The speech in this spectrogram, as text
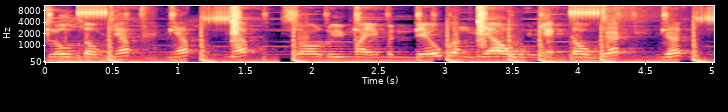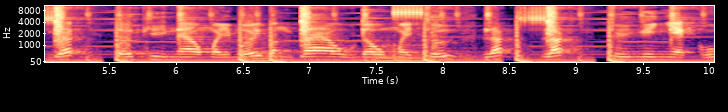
Flow tao nhấp, nhấp, nhấp Sorry mày mình đéo bằng nhau. Nhạc tao gắt, gắt, gắt. Tới khi nào mày mới bằng tao? Đầu mày cứ lắc, lắc. Khi nghe nhạc của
